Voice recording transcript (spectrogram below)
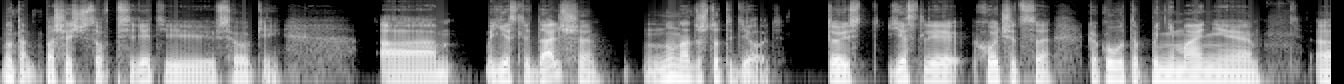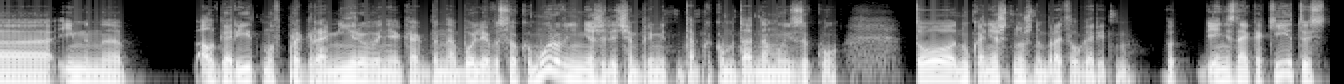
Ну, там, по 6 часов посидеть, и все окей. А если дальше, ну, надо что-то делать. То есть, если хочется какого-то понимания э, именно алгоритмов программирования как бы на более высоком уровне, нежели чем применительно там какому-то одному языку, то, ну, конечно, нужно брать алгоритмы. Вот я не знаю, какие, то есть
